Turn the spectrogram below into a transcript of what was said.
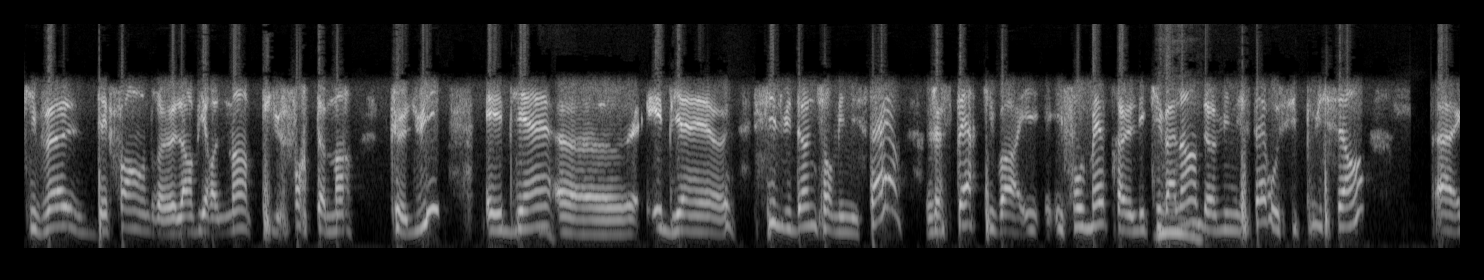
qui veulent défendre l'environnement plus fortement que lui, eh bien, euh, eh bien, s'il lui donne son ministère, j'espère qu'il va. Il, faut mettre l'équivalent hmm. d'un ministère aussi puissant euh,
